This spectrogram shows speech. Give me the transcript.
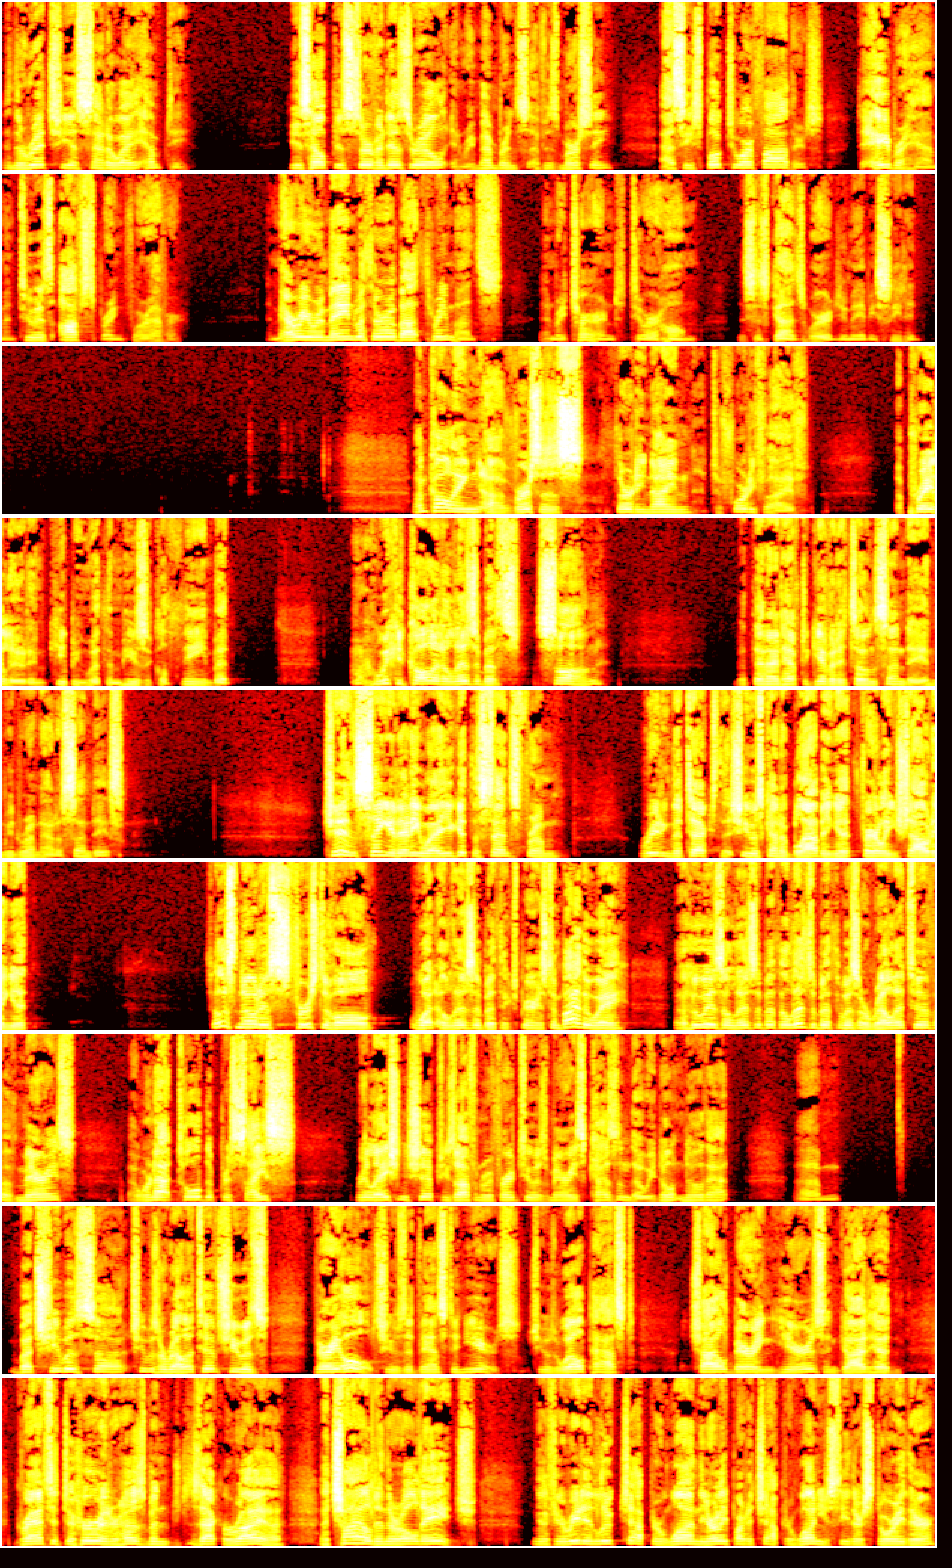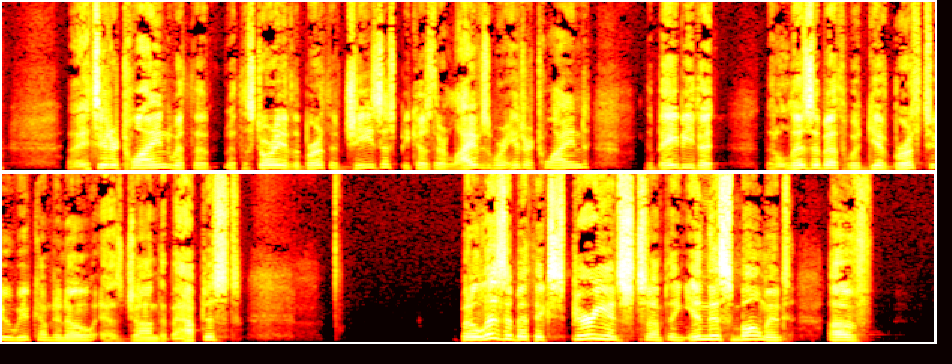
and the rich he has sent away empty. He has helped his servant Israel in remembrance of his mercy, as he spoke to our fathers, to Abraham, and to his offspring forever. And Mary remained with her about three months and returned to her home. This is God's word. You may be seated. I'm calling uh, verses 39 to 45 a prelude in keeping with the musical theme, but we could call it Elizabeth's song, but then I'd have to give it its own Sunday and we'd run out of Sundays. She didn't sing it anyway. You get the sense from reading the text that she was kind of blabbing it, fairly shouting it. So let's notice, first of all, what Elizabeth experienced. And by the way, uh, who is Elizabeth? Elizabeth was a relative of Mary's. Uh, we're not told the precise relationship. She's often referred to as Mary's cousin, though we don't know that. Um, but she was uh, she was a relative. She was very old. She was advanced in years. She was well past childbearing years, and God had granted to her and her husband Zechariah a child in their old age. And if you read in Luke chapter 1, the early part of chapter 1, you see their story there. Uh, it's intertwined with the, with the story of the birth of Jesus because their lives were intertwined. The baby that, that Elizabeth would give birth to, we've come to know as John the Baptist. But Elizabeth experienced something in this moment of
